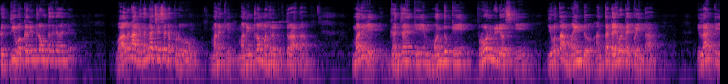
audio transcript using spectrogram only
ప్రతి ఒక్కరింట్లో ఉంటుంది కదండి. వాళ్ళని ఆ విధంగా చేసేటప్పుడు మనకి మన ఇంట్లో మహిళ గుర్తురాత మరి గంజాయికి మందుకి ప్రోన్ వీడియోస్కి యువత మైండ్ అంత డైవర్ట్ అయిపోయిందా? ఇలాంటి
